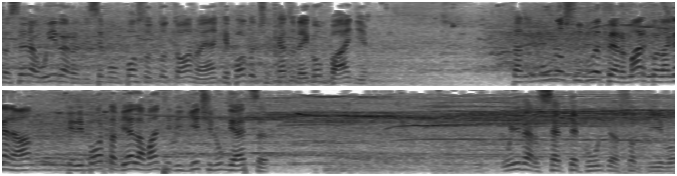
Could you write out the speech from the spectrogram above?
Stasera Weaver mi sembra un po' sottotono e anche poco cercato dai compagni. Uno su due per Marco Laganà che riporta Biella avanti di 10 lunghezze. Weaver 7 punti al suo attivo.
